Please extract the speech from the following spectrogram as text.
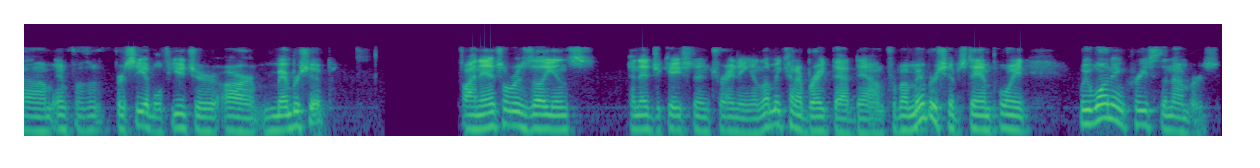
um, and for the foreseeable future are membership, financial resilience, and education and training. And let me kind of break that down. From a membership standpoint, we want to increase the numbers.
